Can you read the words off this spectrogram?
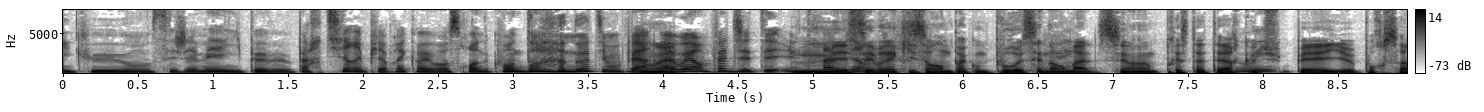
et que on sait jamais, ils peuvent partir. Et puis après, quand ils vont se rendre compte dans un autre, ils vont faire Ouais. Ah ouais, en fait, j'étais ultra Mais bien. c'est vrai qu'ils s'en rendent pas compte. Pour eux, c'est Oui. normal. C'est un prestataire que Oui. tu payes pour ça.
